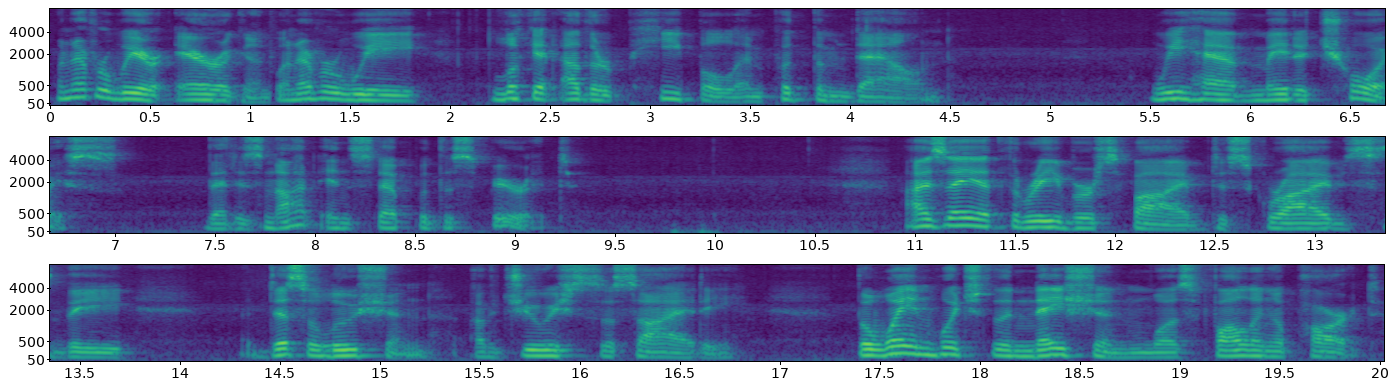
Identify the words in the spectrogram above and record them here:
Whenever we are arrogant, whenever we look at other people and put them down, we have made a choice that is not in step with the Spirit. Isaiah 3, verse 5, describes the dissolution of Jewish society, the way in which the nation was falling apart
